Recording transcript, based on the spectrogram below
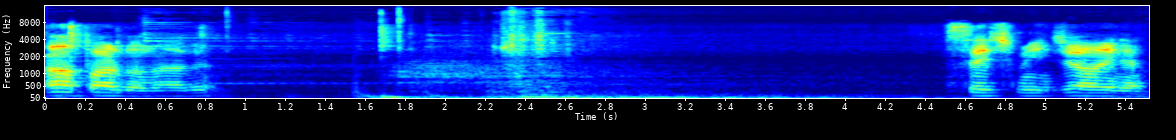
Ah pardon abi. Seçmeyince aynen.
